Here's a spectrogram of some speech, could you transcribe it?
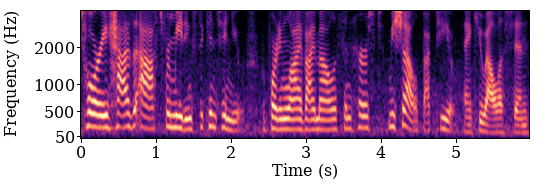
Tory has asked for meetings to continue. Reporting live, I'm Allison Hurst. Michelle, back to you. Thank you, Allison.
